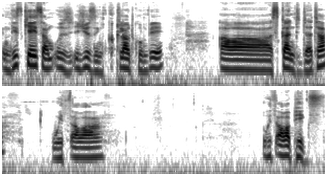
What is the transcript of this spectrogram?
in this case i'm using cloud compare our scanned data with our with our pigs.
